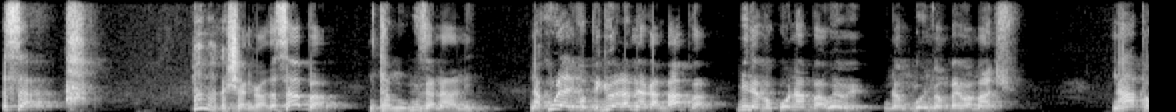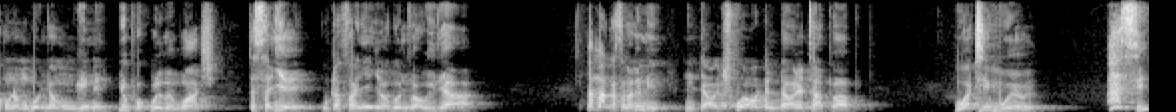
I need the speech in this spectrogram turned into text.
Sasa ah, mama akashangaa, sasa hapa nitamuuguza nani? na kule alivyopigiwa alama akaamba, hapa mimi ninavyokuona hapa, wewe una mgonjwa ambaye wa macho, na hapa kuna mgonjwa mwingine yupo kule umemwacha. Sasa je, utafanyaje wagonjwa wawili hawa? Mama akasema mimi nitawachukua wote, nitawaleta hapa hapa uwatibu wewe. Basi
